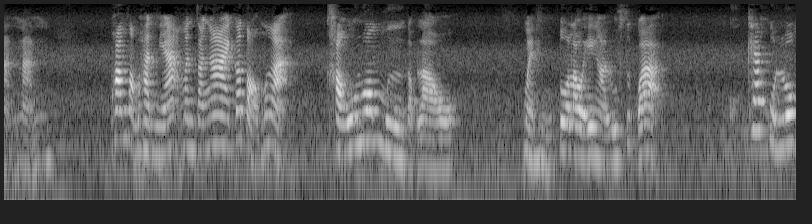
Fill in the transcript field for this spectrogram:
นาดนั้น ความสัมพันธ์เนี้ย มันจะง่ายก็ต่อเมื่อเขาร่วมมือกับเรา หมายถึงตัวเราเองอะรู้สึกว่า แค่คุณร่วม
